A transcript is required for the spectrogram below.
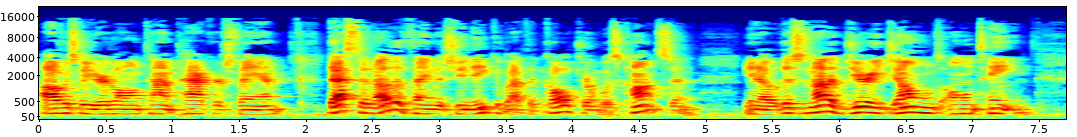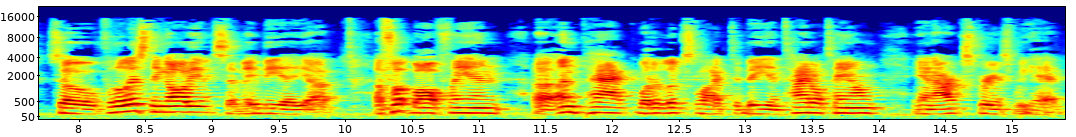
Obviously, you're a longtime Packers fan. That's another thing that's unique about the culture in Wisconsin. You know, this is not a Jerry Jones owned team. So, for the listening audience that may be a, uh, a football fan, uh, unpack what it looks like to be in Titletown and our experience we had.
